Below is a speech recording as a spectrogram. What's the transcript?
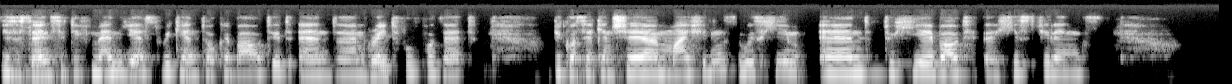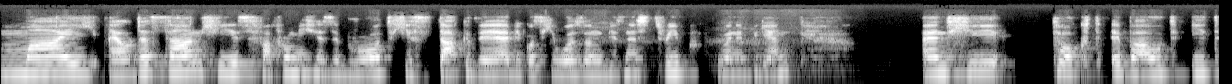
is a sensitive man. Yes, we can talk about it, and I'm grateful for that because I can share my feelings with him and to hear about uh, his feelings. My eldest son, he is far from me. He's abroad. He's stuck there because he was on business trip when it began, and he talked about it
